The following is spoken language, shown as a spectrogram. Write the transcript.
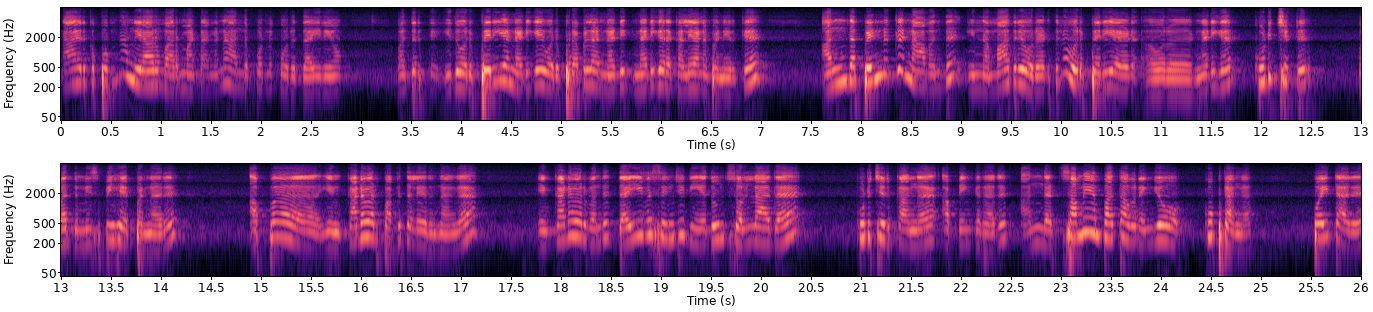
நான் இருக்க போகும்போது அவங்க யாரும் வரமாட்டாங்கன்னு அந்த பொண்ணுக்கு ஒரு தைரியம் வந்திருக்கு. இது ஒரு பெரிய நடிகை ஒரு பிரபல நடி நடிகரை கல்யாணம் பண்ணியிருக்கு. அந்த பெண்ணுக்கு நான் வந்து இந்த மாதிரி ஒரு இடத்துல ஒரு பெரிய இட- ஒரு நடிகர் குடிச்சிட்டு வந்து மிஸ்பிஹேவ் பண்ணார். அப்போ என் கணவர் பக்கத்தில் இருந்தாங்க. என் கணவர் வந்து தயவு செஞ்சு நீ எதுவும் சொல்லாத குடிச்சிருக்காங்க அப்படிங்கிறாரு. அந்த சமயம் பார்த்து அவர் எங்கேயோ கூப்பிட்டாங்க. போயிட்டாரு.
